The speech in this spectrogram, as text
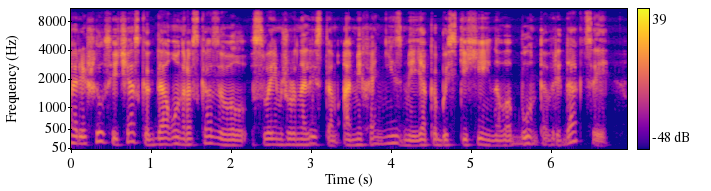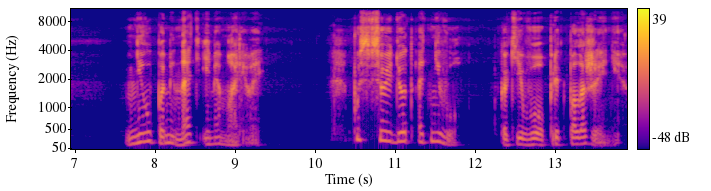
решил сейчас, когда он рассказывал своим журналистам о механизме якобы стихийного бунта в редакции, не упоминать имя Марьевой. Пусть все идет от него, как его предположение.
